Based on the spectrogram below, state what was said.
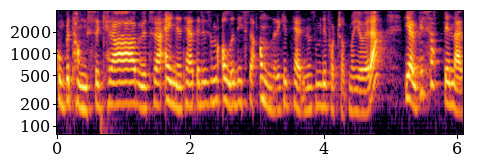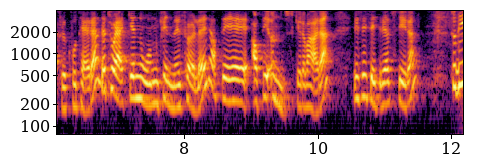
kompetansekrav, ut fra egnethet, eller liksom alle disse andre kriteriene som de fortsatt må gjøre. De er jo ikke satt inn der for å kvotere. Det tror jeg ikke noen kvinner føler at de, at de ønsker å være hvis de sitter i et styre. Så de,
